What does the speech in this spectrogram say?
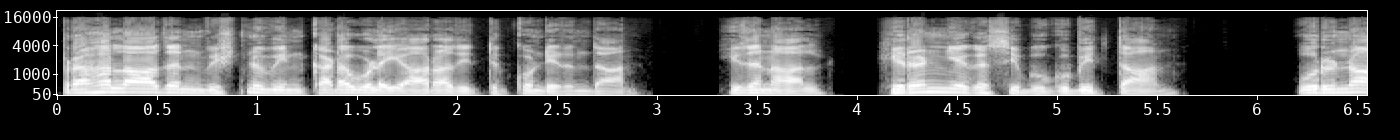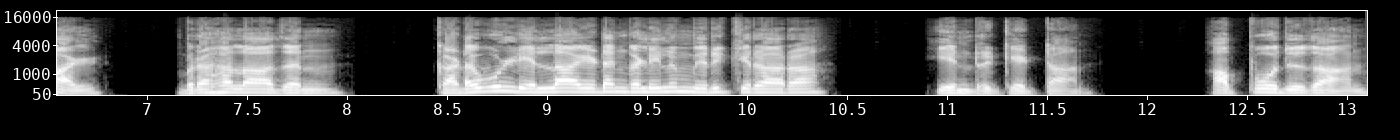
பிரகலாதன் விஷ்ணுவின் கடவுளை ஆராதித்துக் கொண்டிருந்தான். இதனால் ஹிரண்யகசிபு குபித்தான். ஒரு நாள் பிரகலாதன் கடவுள் எல்லா இடங்களிலும் இருக்கிறாரா? என்று கேட்டான். அப்போதுதான்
